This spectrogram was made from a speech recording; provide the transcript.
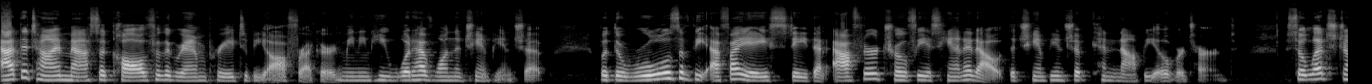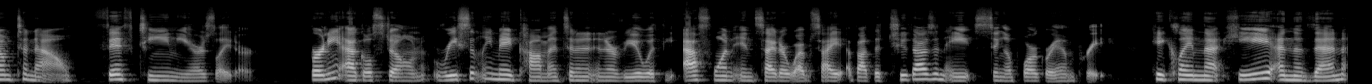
At the time, Massa called for the Grand Prix to be off record, meaning he would have won the championship but the rules of the FIA state that after a trophy is handed out, the championship cannot be overturned. So let's jump to now, 15 years later. Bernie Ecclestone recently made comments in an interview with the F1 Insider website about the 2008 Singapore Grand Prix. He claimed that he and the then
